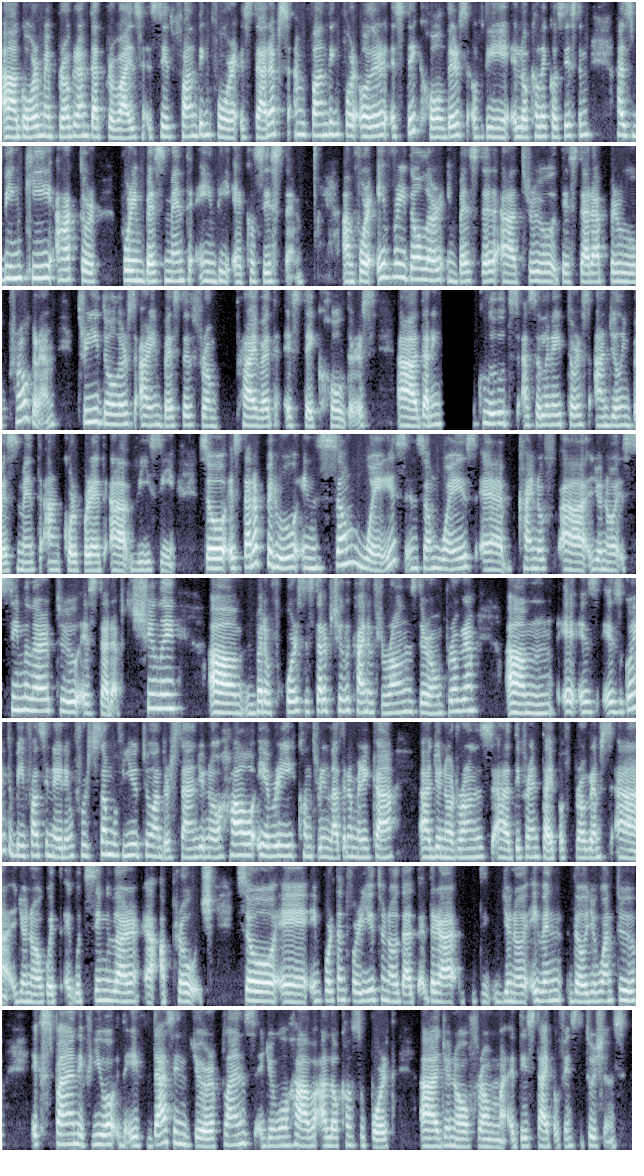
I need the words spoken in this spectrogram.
a government program that provides seed funding for startups and funding for other stakeholders of the local ecosystem, has been key actor for investment in the ecosystem. And for every dollar invested uh, through the Startup Peru program, $3 are invested from private stakeholders. Uh, that includes accelerators, angel investment, and corporate uh, VC. So Startup Peru, in some ways, in some ways, uh, kind of, uh, you know, similar to Startup Chile. Um, but of course, Startup Chile kind of runs their own program. Um, it is, is going to be fascinating for some of you to understand, you know, how every country in Latin America uh, you know runs uh, different type of programs uh, you know with with similar uh, approach so uh, important for you to know that there are you know even though you want to expand if you if that's in your plans you will have a local support uh, you know from these type of institutions.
